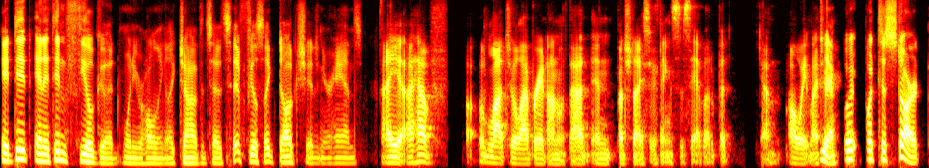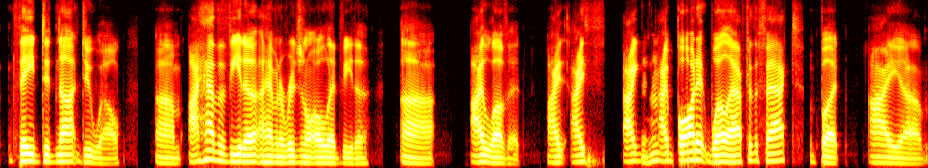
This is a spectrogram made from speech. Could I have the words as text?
It did and it didn't feel good when you were holding it. like Jonathan said it feels like dog shit in your hands. I I have a lot to elaborate on with that and much nicer things to say about it, but yeah, I'll wait my turn. Yeah, But but to start, they did not do well. Um, I have a Vita. I have an original OLED Vita. Uh, I love it. I I I Mhm. I bought it well after the fact, but I um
